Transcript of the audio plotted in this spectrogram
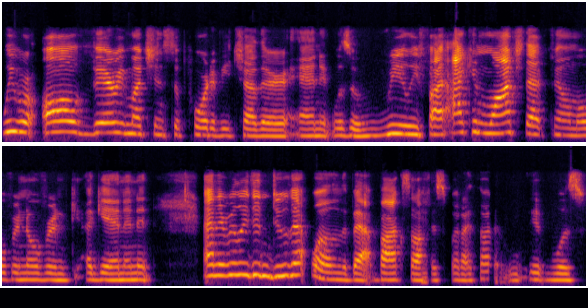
we were all very much in support of each other and it was a really fun i can watch that film over and over and again and it and it really didn't do that well in the back box office but i thought it was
